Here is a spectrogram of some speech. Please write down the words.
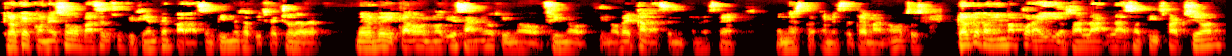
creo que con eso va a ser suficiente para sentirme satisfecho de haber, de haber dedicado no 10 años, sino, sino, sino décadas en, en este, en este, en este tema, ¿no? Entonces, creo que también va por ahí, o sea, la, la satisfacción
